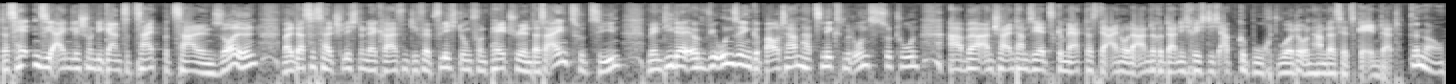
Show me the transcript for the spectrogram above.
Das hätten sie eigentlich schon die ganze Zeit bezahlen sollen, weil das ist halt schlicht und ergreifend die Verpflichtung von Patreon, das einzuziehen. Wenn die da irgendwie Unsinn gebaut haben, hat es nichts mit uns zu tun, aber anscheinend haben sie jetzt gemerkt, dass der eine oder andere da nicht richtig abgebucht wurde und haben das jetzt geändert. Genau.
